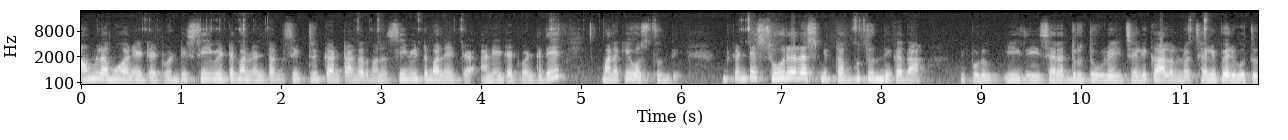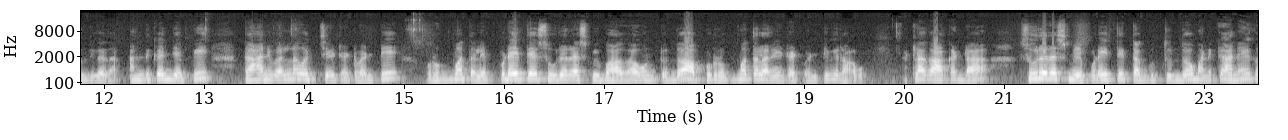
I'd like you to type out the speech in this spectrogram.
ఆమ్లము అనేటటువంటి సి విటమిన్ అంటాం సిట్రిక్ అంటాం కదా మనం సి విటమిన్ అనే అనేటటువంటిది మనకి వస్తుంది. ఎందుకంటే సూర్యరశ్మి తగ్గుతుంది కదా. ఇప్పుడు ఈ శరద్ శరదృతువులో ఈ చలికాలంలో చలి పెరుగుతుంది కదా. అందుకని చెప్పి దానివల్ల వచ్చేటటువంటి రుగ్మతలు ఎప్పుడైతే సూర్యరశ్మి బాగా ఉంటుందో అప్పుడు రుగ్మతలు అనేటటువంటివి రావు. అట్లా కాకుండా సూర్యరశ్మి ఎప్పుడైతే తగ్గుతుందో మనకి అనేక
